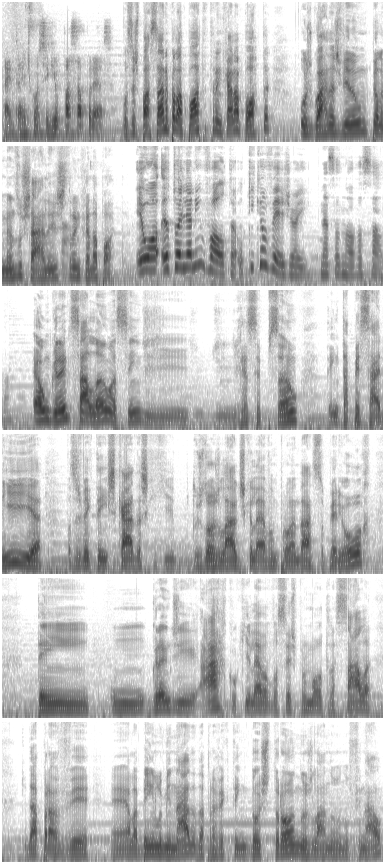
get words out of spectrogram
Tá, então a gente conseguiu passar por essa. Vocês passaram pela porta, trancaram a porta. Os guardas viram pelo menos o Charles trancando a porta. Eu, eu tô olhando em volta. O que que eu vejo aí, nessa nova sala? É um grande salão, assim, de, de recepção. Tem tapeçaria. Vocês veem que tem escadas que, que- dos dois lados que levam pro andar superior. Tem um grande arco que leva vocês para uma outra sala que dá pra ver é, ela bem iluminada. Dá pra ver que tem dois tronos lá no, no final.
